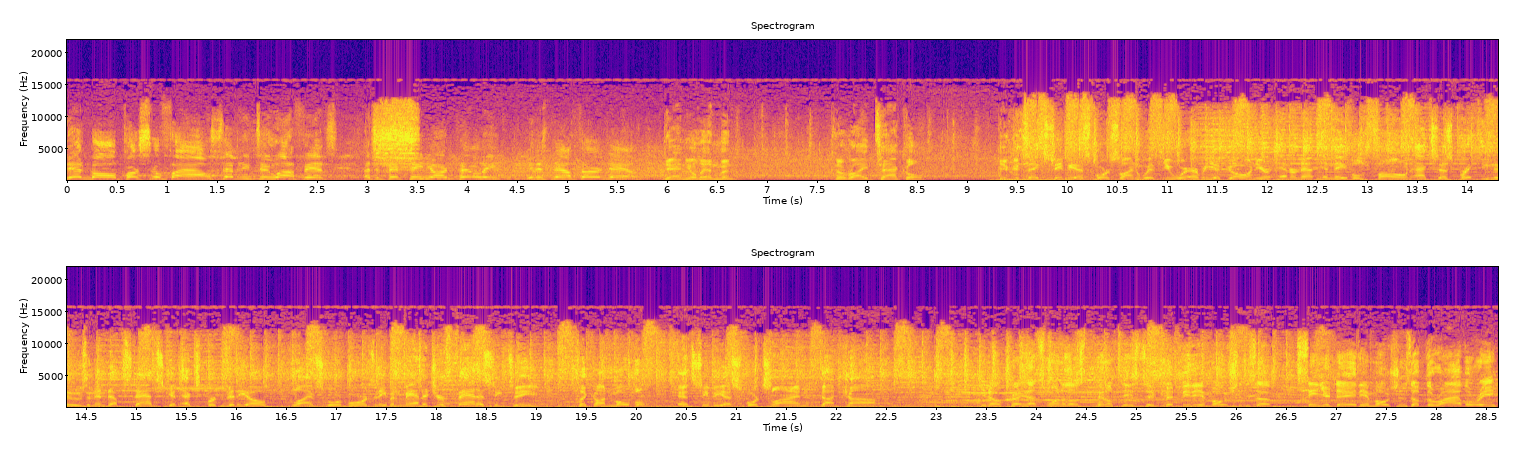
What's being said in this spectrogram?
dead ball, personal foul, 72 offense. That's a 15-yard penalty. It is now third down. Daniel Inman, the right tackle. You can take CBS Sportsline with you wherever you go on your internet-enabled phone. Access breaking news and in-depth stats, get expert video, live scoreboards, and even manage your fantasy team. Click on mobile at cbssportsline.com. You know, Craig, that's one of those penalties. Too. It could be the emotions of senior day, the emotions of the rivalry.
